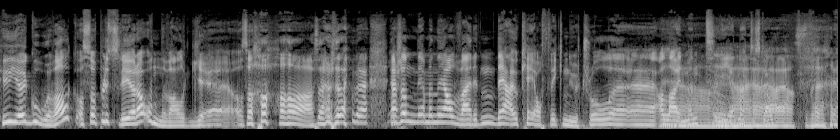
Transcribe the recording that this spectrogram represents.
Hun gjør gode valg, og så plutselig gjør hun onde valg. eh, og så er det bare, jeg er sånn, ja, men i all verden, det er jo chaotic neutral uh, alignment i et nøtteskall. Ja, ja, ja. Det,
